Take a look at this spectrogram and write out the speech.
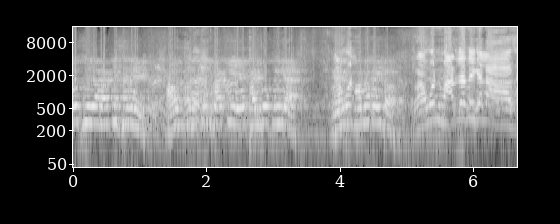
बसून या बाकी सगळे. प्रत्येक बाकी आहे खाली बसून घ्या. रावण मारल्या नाही गेला आज.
